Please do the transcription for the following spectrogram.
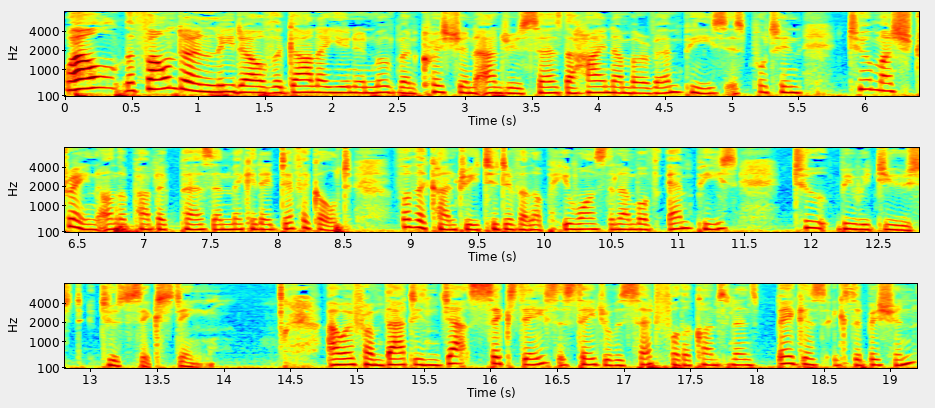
Well, the founder and leader of the Ghana Union Movement, Christian Andrews, says the high number of MPs is putting too much strain on the public purse and making it difficult for the country to develop. He wants the number of MPs to be reduced to 16. Away from that, in just six days, the stage will be set for the continent's biggest exhibition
